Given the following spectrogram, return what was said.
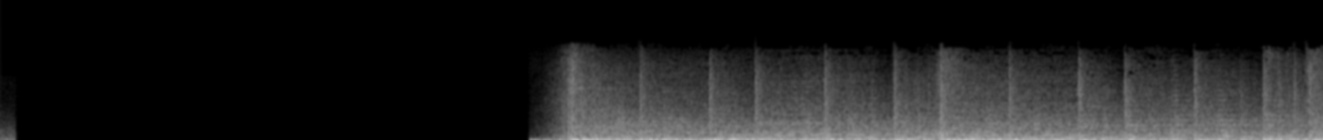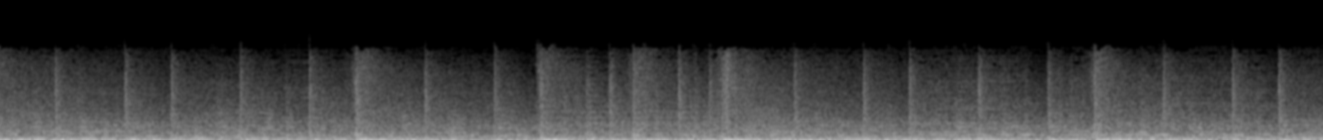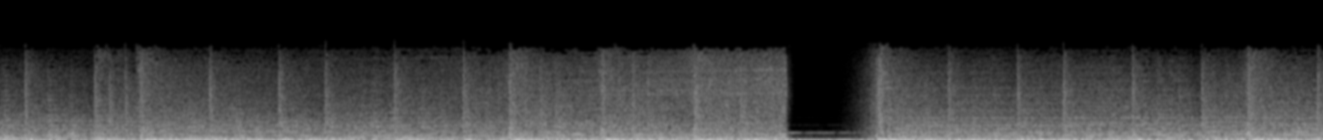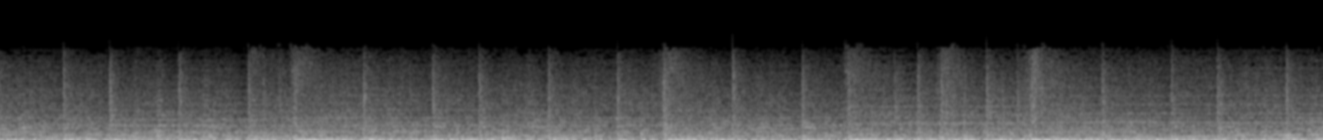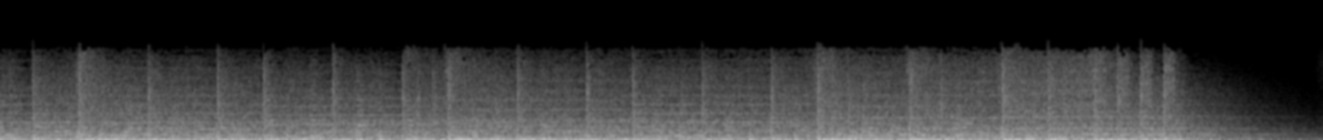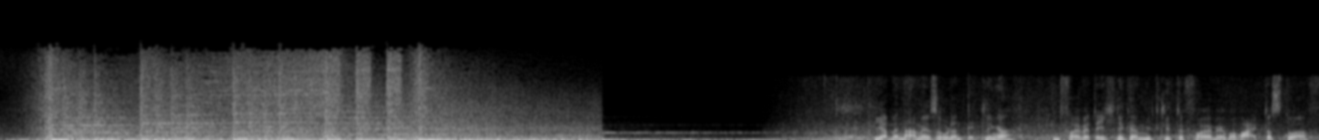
Ja, mein Name ist Roland Dettlinger, bin Feuerwehrtechniker, Mitglied der Feuerwehr Oberwaltersdorf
